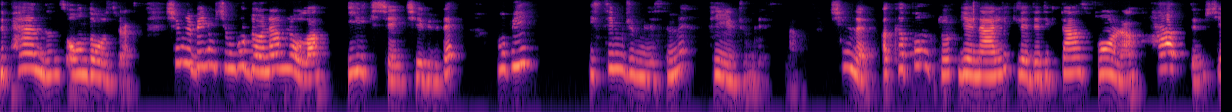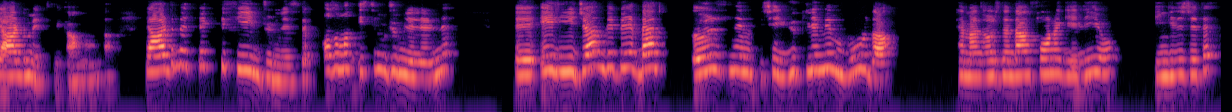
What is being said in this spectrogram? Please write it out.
dependence on those drugs. Şimdi benim için burada önemli olan ilk şey çeviride bu bir isim cümlesi mi, fiil cümlesi mi? Şimdi akupunktur genellikle dedikten sonra help demiş, yardım etmek anlamında. Yardım etmek bir fiil cümlesi. O zaman isim cümlelerini e, eleyeceğim ve ben öznem şey yüklemim burada hemen özneden sonra geliyor İngilizce'de.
